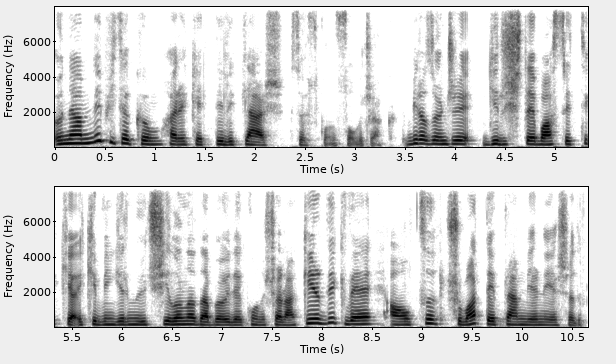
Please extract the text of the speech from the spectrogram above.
önemli bir takım hareketlilikler söz konusu olacak. Biraz önce girişte bahsettik ya 2023 yılına da böyle konuşarak girdik ve 6 Şubat depremlerini yaşadık.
